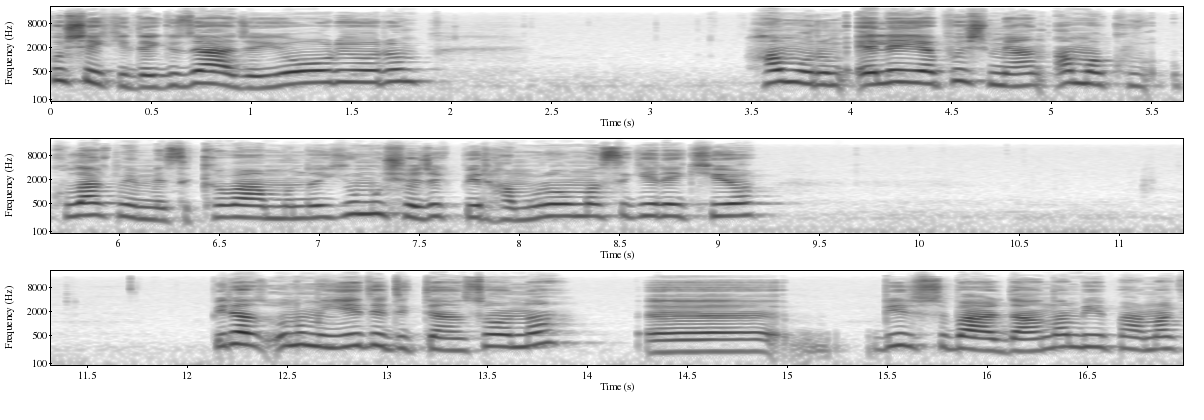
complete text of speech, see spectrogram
Bu şekilde güzelce yoğuruyorum. Hamurum ele yapışmayan ama kulak memesi kıvamında yumuşacık bir hamur olması gerekiyor. Biraz unumu yedirdikten sonra e, bir su bardağından bir parmak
